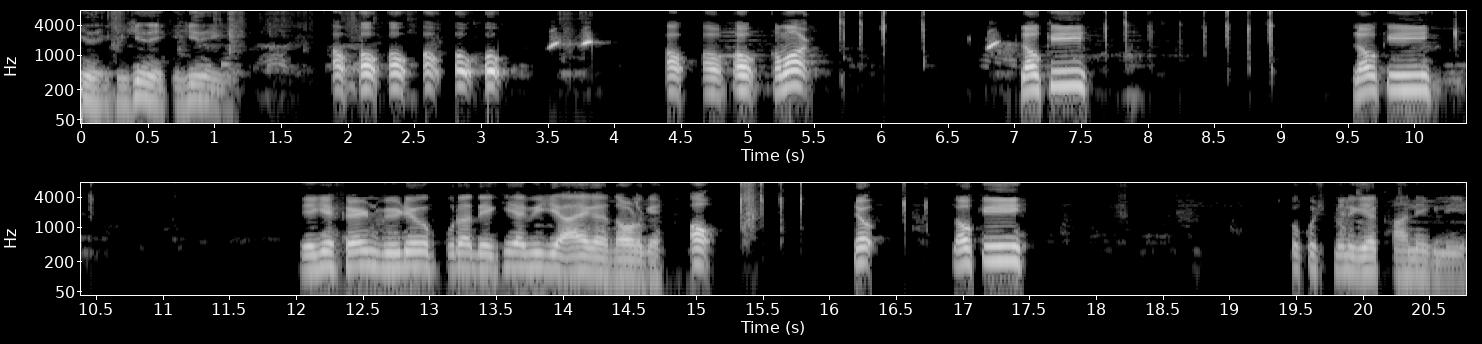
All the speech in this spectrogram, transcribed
ये देखिए ये देखिए ये देखिए। आओ आओ आओ आओ आओ आओ। आओ आओ आओ कम ऑन लौकी। लौकी। देखिए फ्रेंड, वीडियो को पूरा देखिए, अभी ये आएगा दौड़ के। आओ। लौकी। इसको कुछ मिल गया खाने के लिए।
